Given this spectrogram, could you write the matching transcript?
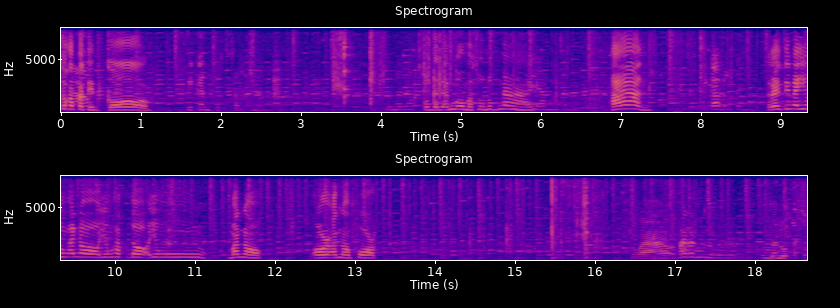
Ito kapatid ko. We can put some ano O, dalian mo, masunog na. Han, tayo ready na yung ano, yung hotdog, yung manok or ano, pork. Wow. Parang umaluta siya.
